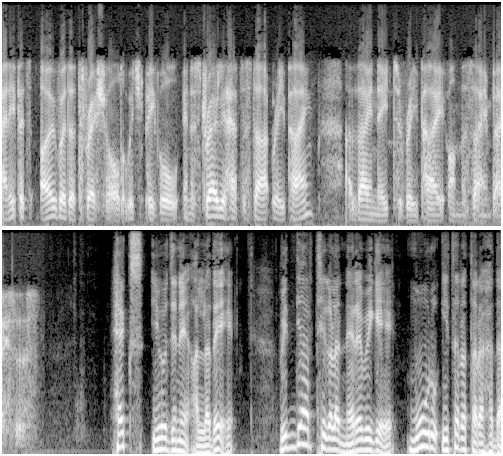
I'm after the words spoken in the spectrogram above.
And if it's over the threshold at which people in Australia have to start repaying, uh, they need to repay on the same basis. HECS ಯೋಜನೆ ಅಲ್ಲದೆ ವಿದ್ಯಾರ್ಥಿಗಳ ನೆರವಿಗೆ ಮೂರು ಇತರ ತರಹದ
